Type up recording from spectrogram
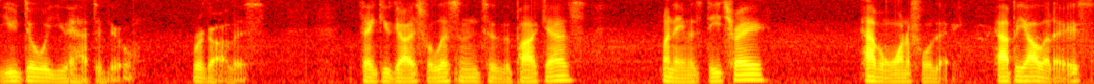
You do what you have to do regardless. Thank you guys for listening to the podcast. My name is D Trey. Have a wonderful day. Happy holidays.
